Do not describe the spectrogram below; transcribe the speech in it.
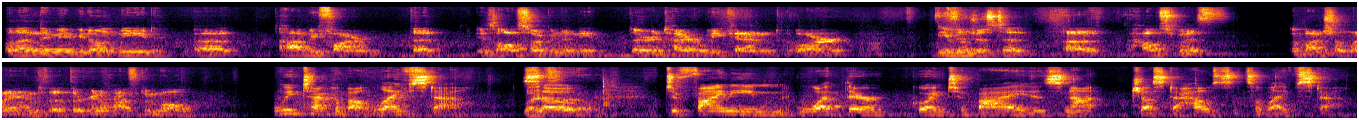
well then they maybe don't need a hobby farm that is also going to need their entire weekend or even just a, a house with a bunch of land that they're going to have to mow. We talk about lifestyle. Lifestyle. So defining what they're going to buy is not just a house, it's a lifestyle.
